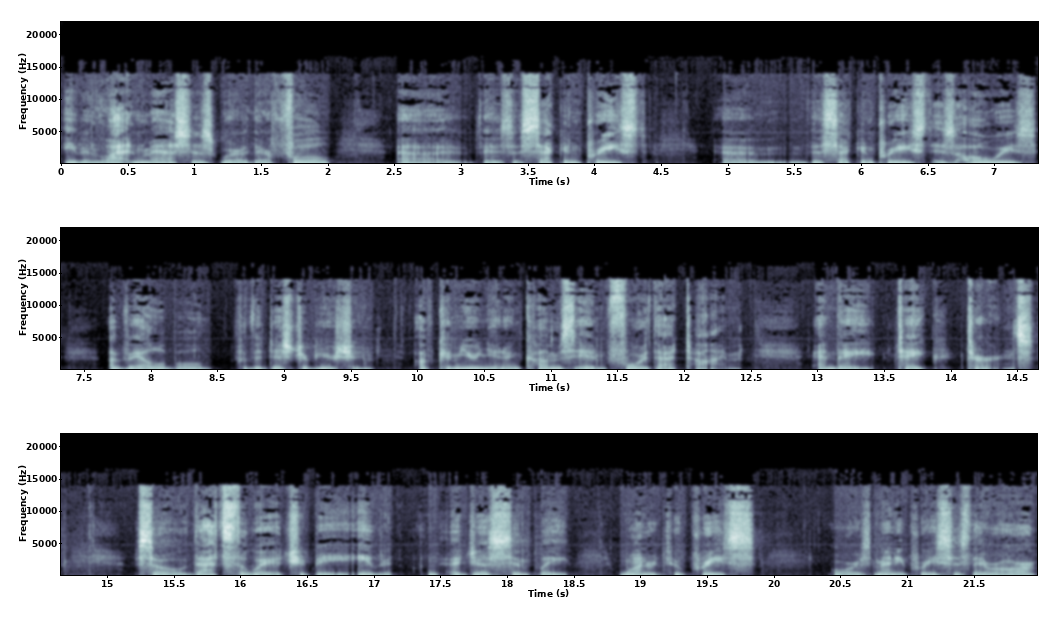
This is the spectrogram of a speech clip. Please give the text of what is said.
even Latin masses where they're full. Uh, there's a second priest. Um, the second priest is always available for the distribution of communion and comes in for that time, and they take turns. So that's the way it should be. Even just simply one or two priests, or as many priests as there are,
